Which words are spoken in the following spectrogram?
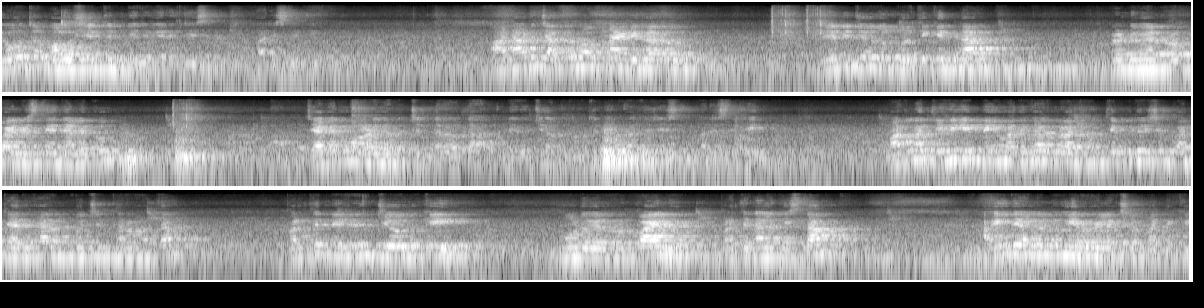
యువత భవిష్యత్తుని నిర్వీర్యం చేసిన పరిస్థితి. ఆనాడు చంద్రబాబు నాయుడు గారు నిరుద్యోగ వృత్తి కింద రెండు వేల రూపాయలు ఇస్తే నెలకు జగన్మోహన్ గారు వచ్చిన తర్వాత నిరుద్యోగ వృత్తిని రద్దు చేసిన పరిస్థితి. మరలా తిరిగి మేము అధికారులు తెలుగుదేశం పార్టీ అధికారంలోకి వచ్చిన తర్వాత ప్రతి నిరుద్యోగికి మూడు వేల రూపాయలు ప్రతి నెలకు ఇస్తాం. ఐదేళ్ళలో ఇరవై లక్షల మందికి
